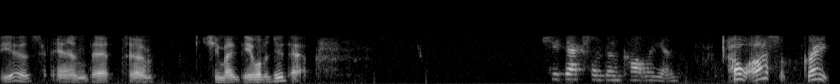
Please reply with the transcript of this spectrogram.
she is, and that um, she might be able to do that. She's actually been calling in. Oh, awesome! Great.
